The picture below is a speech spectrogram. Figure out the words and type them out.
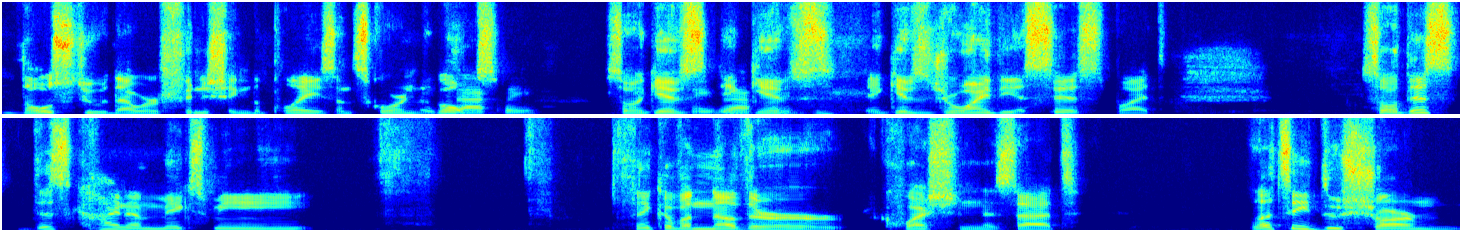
those two that were finishing the plays and scoring the goals. So it gives it gives it gives Drouin the assist, but so this this kind of makes me think of another question: is that let's say Ducharme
